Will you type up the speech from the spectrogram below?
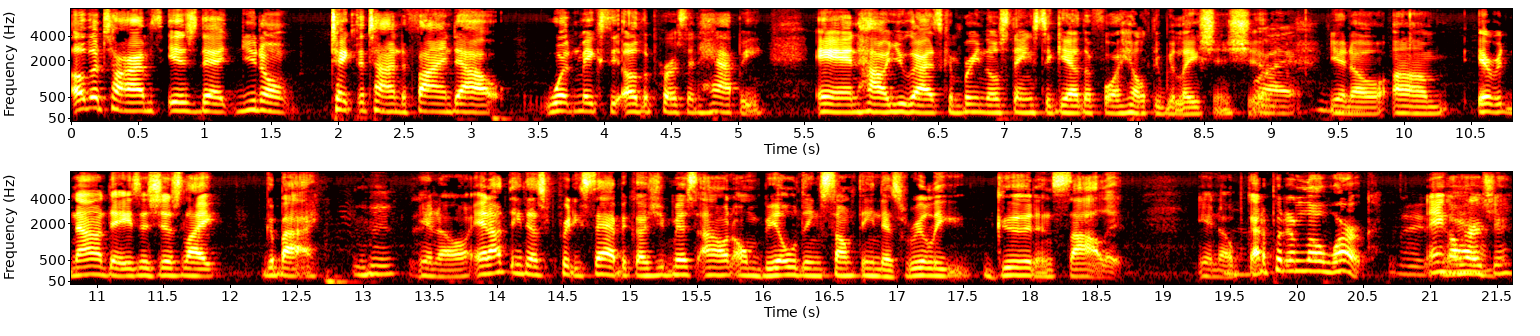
other times is that you don't take the time to find out what makes the other person happy and how you guys can bring those things together for a healthy relationship. Right. you know um, every nowadays it's just like goodbye you know and i think that's pretty sad because you miss out on building something that's really good and solid You know, got to put in a little work. It ain't gonna hurt you.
